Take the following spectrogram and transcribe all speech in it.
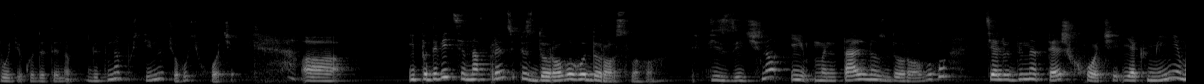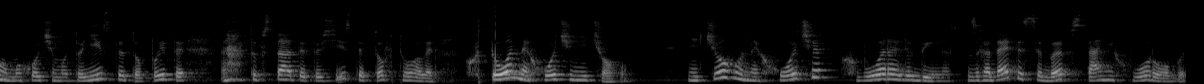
будь-яку дитину, дитина постійно чогось хоче. І подивіться на, в принципі, здорового дорослого, фізично і ментально здорового. Ця людина теж хоче, як мінімум, ми хочемо то їсти, то пити, то встати, то сісти, то в туалет. Хто не хоче нічого? Нічого не хоче хвора людина. Згадайте себе в стані хвороби.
